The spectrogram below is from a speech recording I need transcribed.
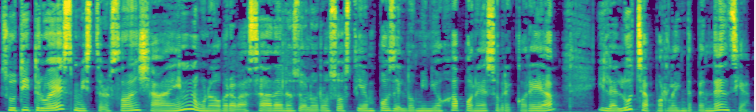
Su título es Mr. Sunshine, una obra basada en los dolorosos tiempos del dominio japonés sobre Corea y la lucha por la independencia.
